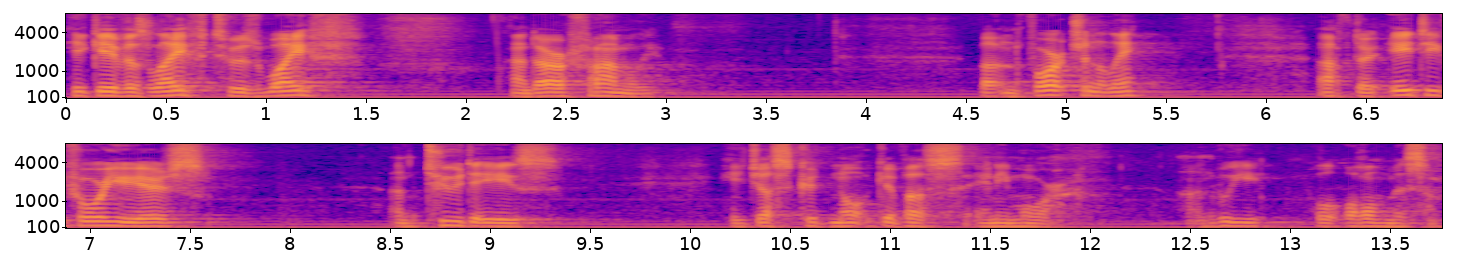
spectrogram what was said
He gave his life to his wife and our family. But unfortunately, after 84 years and two days, he just could not give us any more, and we will all miss him.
